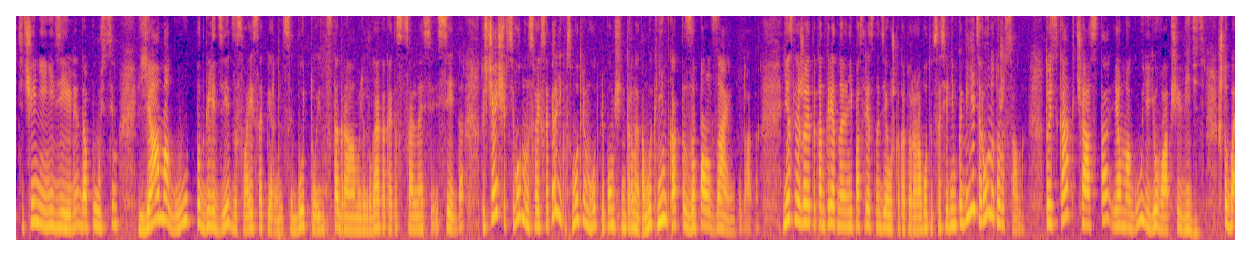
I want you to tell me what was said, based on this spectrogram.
в течение недели, допустим, я могу подглядеть за своей соперницей, будь то Инстаграм или другая какая-то социальная сеть. Да? То есть чаще всего мы на своих соперников смотрим вот при помощи интернета. Мы к ним как-то заползаем куда-то. Если же это конкретно непосредственно девушка, которая работает в соседнем кабинете, ровно то же самое. То есть как часто я могу ее вообще видеть, чтобы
